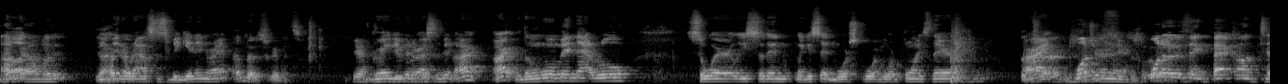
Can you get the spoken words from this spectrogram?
I'm What? down with it. You've I've been around dis- since the beginning, right? I've no disagreements. Yeah. Greg, you've been around since the beginning. All right, all right. Well, then we'll amend that rule. So where at least so then, like I said, more score, more points there. All right, Adjourned. One, Adjourn there. one other thing, back onto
